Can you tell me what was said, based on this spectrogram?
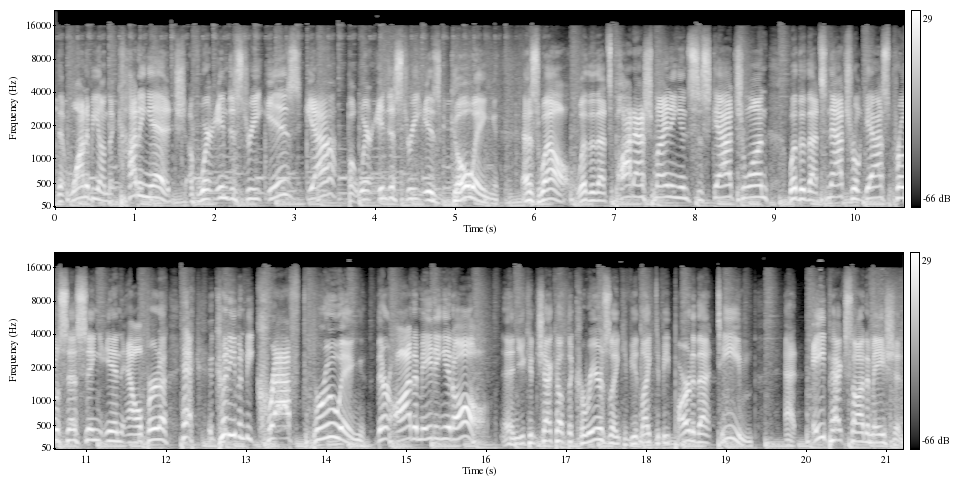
that want to be on the cutting edge of where industry is, yeah, but where industry is going as well. Whether that's potash mining in Saskatchewan, whether that's natural gas processing in Alberta, heck, it could even be craft brewing. They're automating it all. And you can check out the careers link if you'd like to be part of that team at Apex Automation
